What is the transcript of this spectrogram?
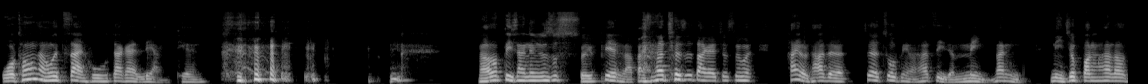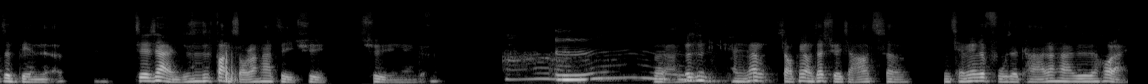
我通常会在乎大概两天，然后第三天就是随便啦，反正他就是大概就是会，他有他的这个作品有他自己的命，那你你就帮他到这边了，接下来你就是放手让他自己去去那个，啊，嗯，对啊，就是很像小朋友在学脚踏车，你前面就扶着他，让他就是后来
